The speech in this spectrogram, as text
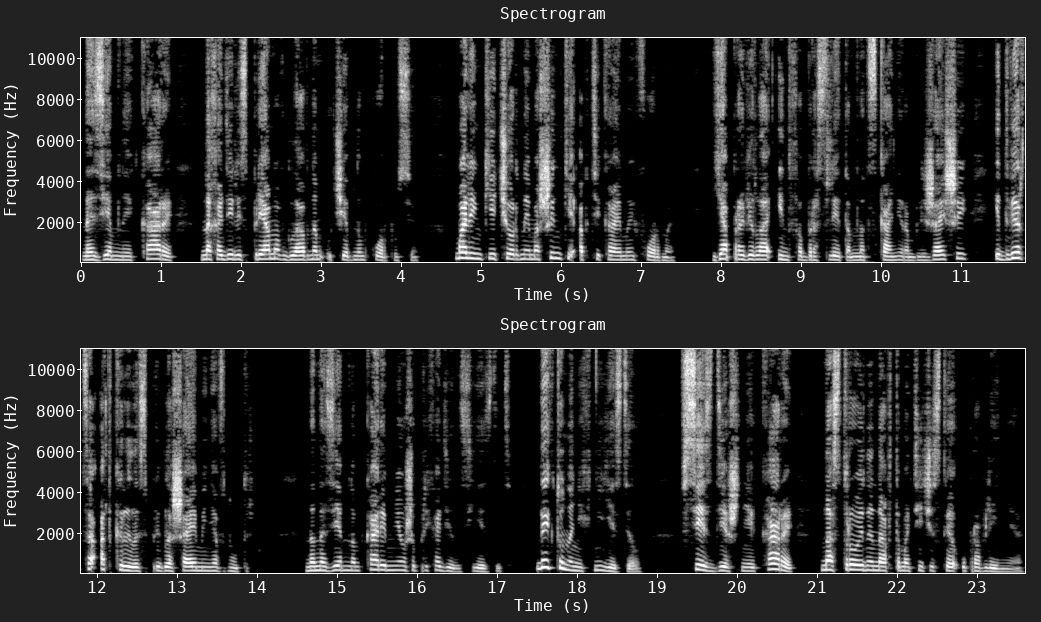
Наземные кары находились прямо в главном учебном корпусе. Маленькие черные машинки обтекаемой формы. Я провела инфобраслетом над сканером ближайшей, и дверца открылась, приглашая меня внутрь. На наземном каре мне уже приходилось ездить. Да и кто на них не ездил? Все здешние кары настроены на автоматическое управление.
